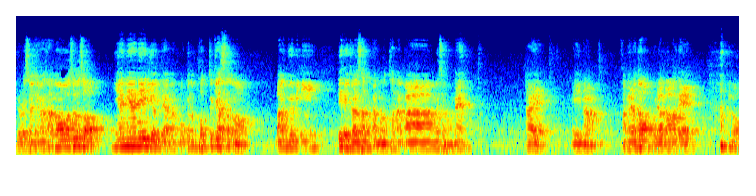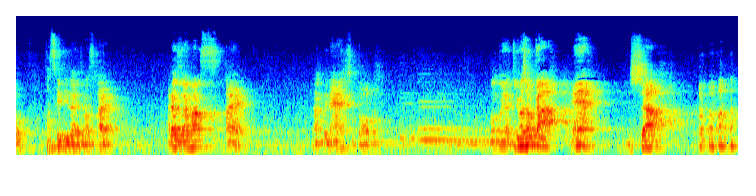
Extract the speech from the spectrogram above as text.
よろしくお願いします。あのそれこそニヤニヤレディオってあの僕のポッドキャストの番組に出てくださったの田中萌さんもね。はい。今カメラの裏側で あの助けていただいてます。はい。ありがとうございます。はい。なんでねちょっとどんどんやっていきましょうか。ね。よっしゃ。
